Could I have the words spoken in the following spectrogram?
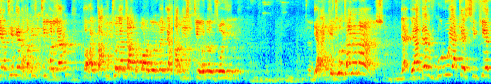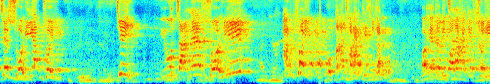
ইয়াসিনের হাদিসটি বললাম, তো হয়তো আমি চলে যাওয়ার পর বলবে যে হাদিসটি হলো জয়ী। এরা কিছু জানে না। এদের গুরু একে শিখিয়েছে সহি আর জয়ী। জি ইউ জানে সহি আর জয়ী ও তাছাড়া কিছু জানে না। ওকে যদি বলা হয় যে সহি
